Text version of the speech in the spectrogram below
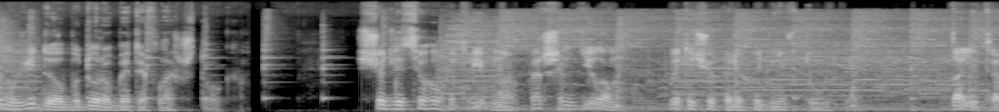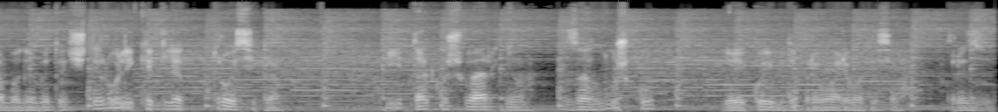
цьому відео буду робити флагшток. Що для цього потрібно? Першим ділом виточу переходні втулки. Далі треба буде виточити ролики для тросика і також верхню заглушку, до якої буде приварюватися тризуб.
